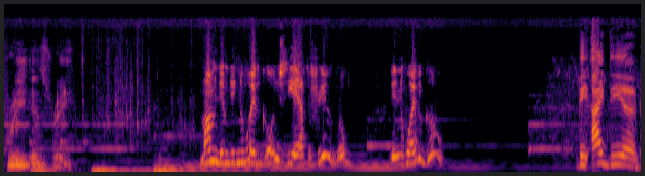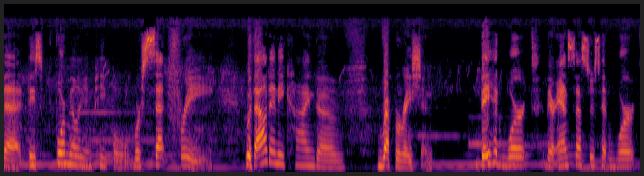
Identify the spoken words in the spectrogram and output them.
free is free? Mom and them didn't know where to go. You see, after freedom broke, didn't know where to go. The idea that these four million people were set free without any kind of reparation. They had worked, their ancestors had worked,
